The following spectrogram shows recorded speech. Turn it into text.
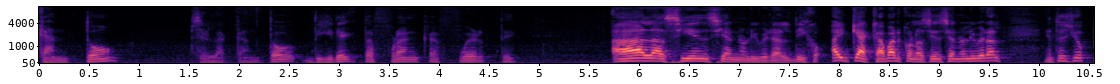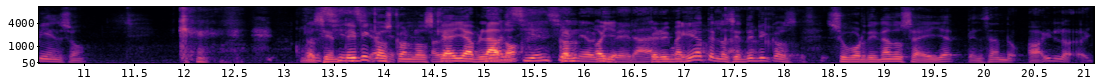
cantó, se la cantó directa, franca, fuerte, a la ciencia neoliberal. Dijo, hay que acabar con la ciencia neoliberal. Entonces yo pienso que ¿Cuál los científicos con los que ver, haya hablado... ¿cuál ciencia con- oye, neoliberal, pero imagínate los científicos subordinados a ella pensando, ay, la, ay,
